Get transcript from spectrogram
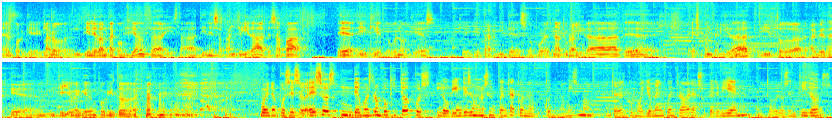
¿eh? Porque, claro, tiene tanta confianza y está, tiene esa tranquilidad, esa paz eh, y que, bueno, que es que, transmite eso, pues naturalidad, espontaneidad y todo. Hay veces que, que yo me quedo un poquito. Bueno, pues eso, eso demuestra un poquito pues lo bien que uno se encuentra con, con uno mismo. Entonces, como yo me encuentro ahora súper bien en todos los sentidos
